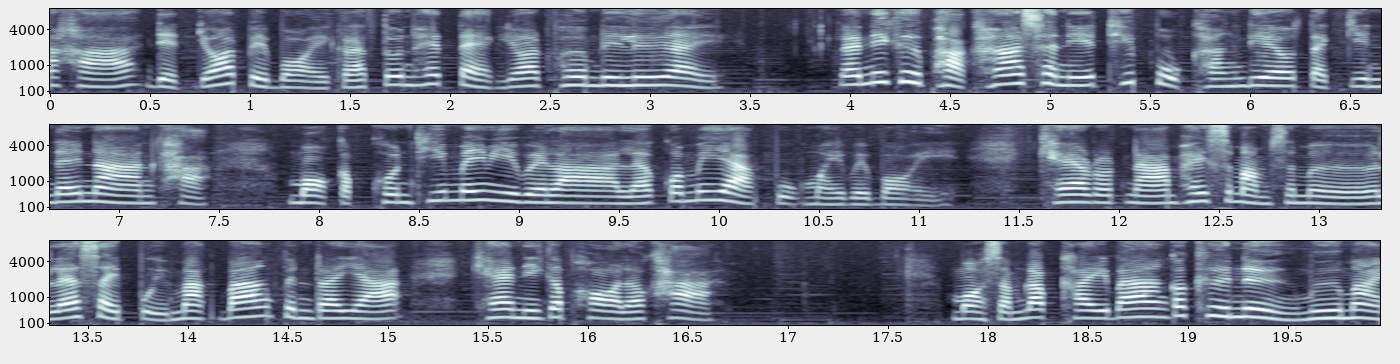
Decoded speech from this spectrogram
นะคะ เด็ดยอดบ่อยๆ กระตุ้นให้แตกยอดเพิ่มเรื่อยๆ และนี่คือผัก 5 ชนิดที่ปลูกครั้งเดียวแต่กินได้นานค่ะ เหมาะกับคนที่ไม่มีเวลาแล้วก็ไม่อยากปลูกใหม่บ่อยๆ แค่รดน้ำให้สม่ำเสมอ และใส่ปุ๋ยหมักบ้างเป็นระยะ แค่นี้ก็พอแล้วค่ะ เหมาะสำหรับใครบ้างก็คือ 1. มือใหม่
